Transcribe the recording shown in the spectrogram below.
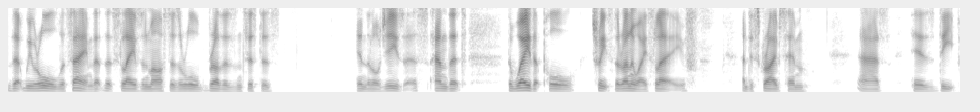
that we were all the same, that, that slaves and masters are all brothers and sisters in the Lord Jesus, and that the way that Paul treats the runaway slave and describes him as his deep,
